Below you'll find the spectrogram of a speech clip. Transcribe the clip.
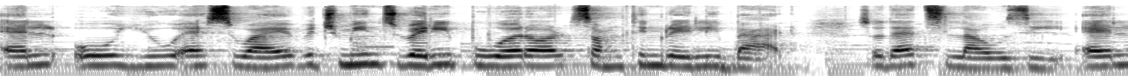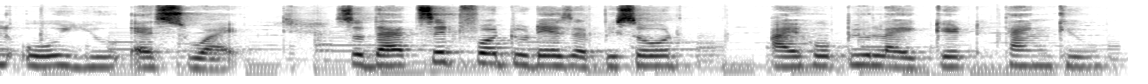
L O U S Y which means very poor or something really bad. So that's lousy L O U S Y. So that's it for today's episode. I hope you like it. Thank you.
